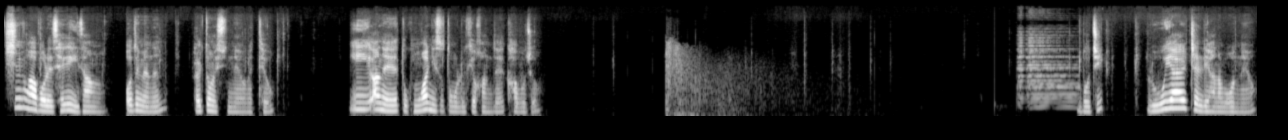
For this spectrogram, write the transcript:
신화벌을 3개 이상 얻으면은 발동할 수 있네요, 메테오. 이 안에 또 공간이 있었던 걸로 기억하는데, 가보죠. 뭐지? 로얄 젤리 하나 먹었네요.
